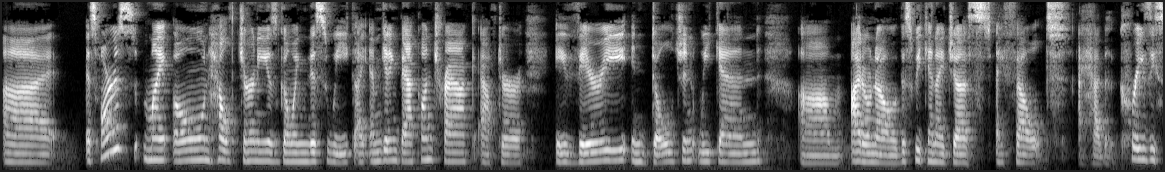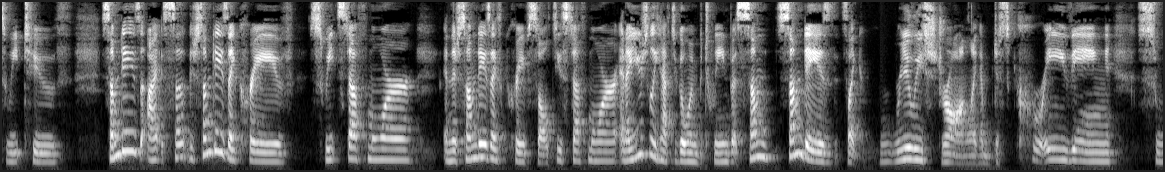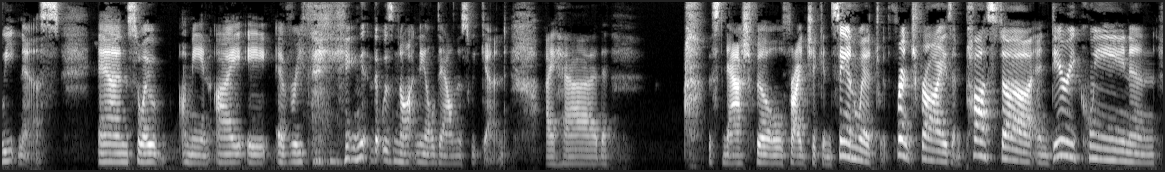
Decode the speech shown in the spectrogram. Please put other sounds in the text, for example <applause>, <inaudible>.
Uh, as far as my own health journey is going this week, I am getting back on track after a very indulgent weekend um, I don't know. This weekend, I just I felt I had a crazy sweet tooth. Some days I so, there's some days I crave sweet stuff more, and there's some days I crave salty stuff more. And I usually have to go in between. But some some days it's like really strong. Like I'm just craving sweetness. And so I, I mean, I ate everything <laughs> that was not nailed down this weekend. I had this Nashville fried chicken sandwich with french fries and pasta and Dairy Queen and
